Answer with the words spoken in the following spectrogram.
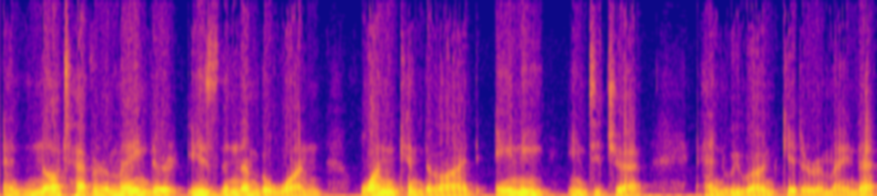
and not have a remainder is the number 1. 1 can divide any integer and we won't get a remainder.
